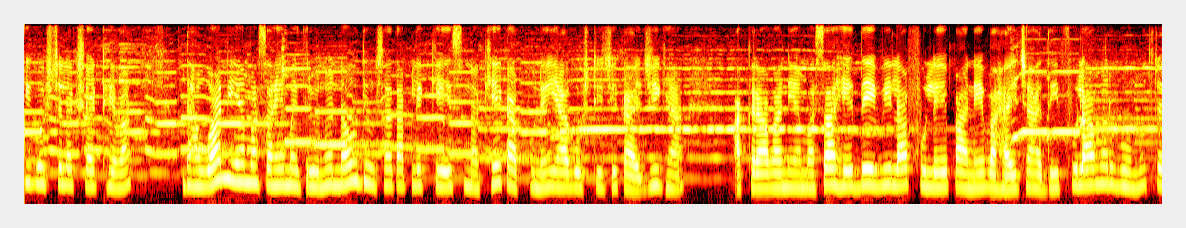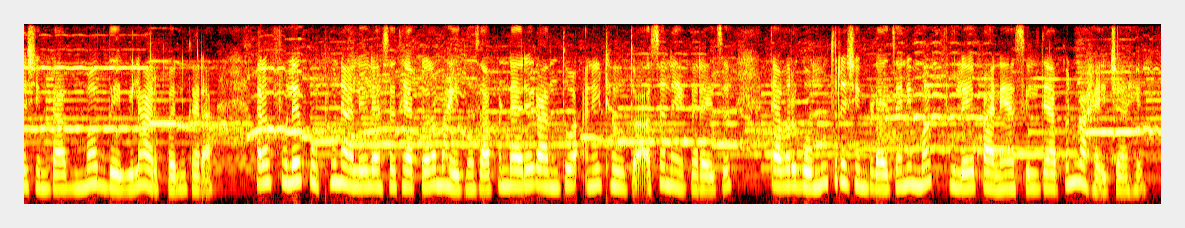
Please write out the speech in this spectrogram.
ही गोष्ट लक्षात ठेवा. दहावा नियम असा आहे मैत्रिणीनं नऊ दिवसात आपले केस नखे कापू नये. या गोष्टीची काळजी घ्या. अकरावा नियम असा आहे देवीला फुले पाने वाहायच्या आधी फुलांवर गोमूत्र शिंपडा मग देवीला अर्पण करा. कारण फुले कुठून आलेले असतात हे आपल्याला माहीत नसतं. आपण डायरेक्ट आणतो आणि ठेवतो असं नाही करायचं. त्यावर गोमूत्र शिंपडायचं आणि मग फुले पाने असतील ते आपण वाहायचे आहेत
